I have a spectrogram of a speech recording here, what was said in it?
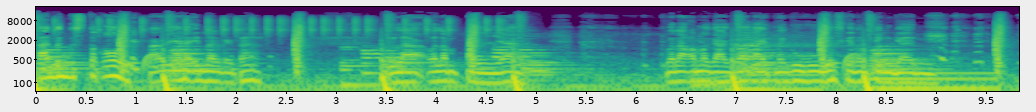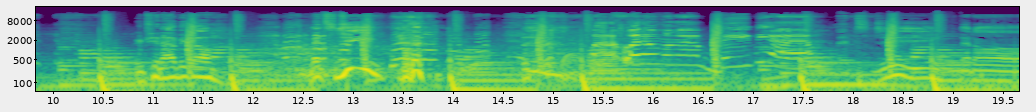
Kada gusto ko, pawihain lang kita. Wala, walang palya. Wala kang magagawa kahit naghuhugas ka ng pinggan. Pag sinabi ko, Let's G! Parang walang Pero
